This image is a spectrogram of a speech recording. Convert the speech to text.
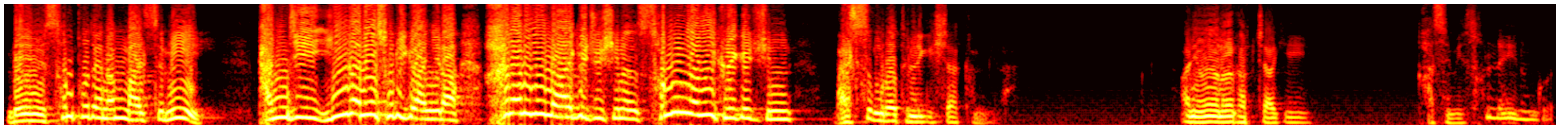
매일 선포되는 말씀이 단지 인간의 소리가 아니라 하나님이 나에게 주시는 성령이 그에게 주신 말씀으로 들리기 시작합니다. 아니, 어느 날 갑자기 가슴이 설레이는 거예요.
